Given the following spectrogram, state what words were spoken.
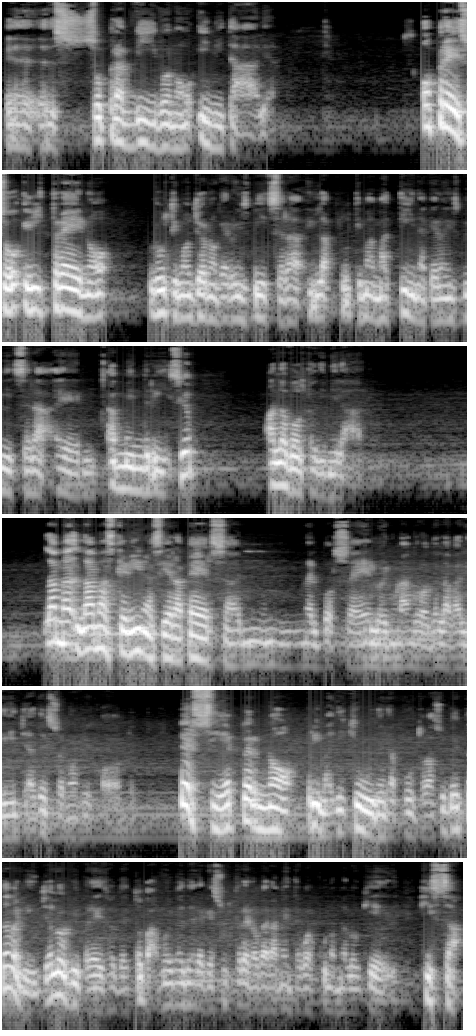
eh, sopravvivono in Italia. Ho preso il treno l'ultimo giorno che ero in Svizzera, l'ultima mattina che ero in Svizzera eh, a Mendrisio, alla volta di Milano. La, la, mascherina si era persa nel borsello, in un angolo della valigia, adesso non ricordo. Per sì e per no, prima di chiudere appunto la suddetta valigia, l'ho ripreso e ho detto, ma vuoi vedere che sul treno veramente qualcuno me lo chiede? Chissà.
